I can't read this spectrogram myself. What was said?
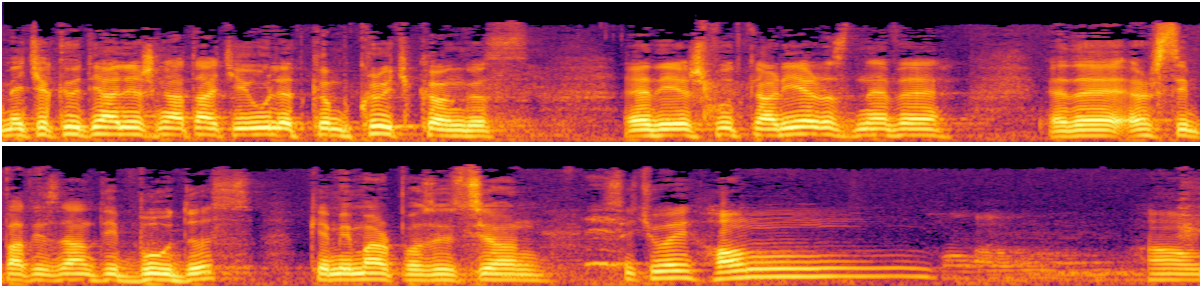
Meqë ky djali është nga ata që i ulet këmbëkryq këngës, edhe i është fut karrierës neve, edhe është simpatizant i Budës, kemi marrë pozicion, siç e, hom, hom,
